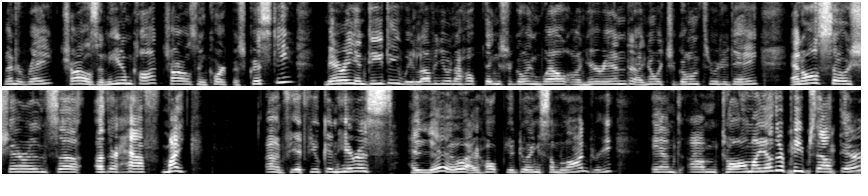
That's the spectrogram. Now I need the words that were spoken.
Winter Ray, Charles and Enumclaw, Charles and Corpus Christi, Mary and Dee Dee. We love you, and I hope things are going well on your end. I know what you're going through today. And also Sharon's uh, other half, Mike. Uh, if, if you can hear us, hello. I hope you're doing some laundry. And um, to all my other peeps out there,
